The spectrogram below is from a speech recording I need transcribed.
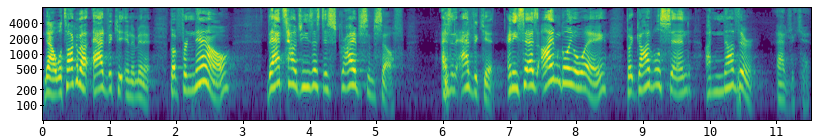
Now, we'll talk about advocate in a minute, but for now, that's how Jesus describes himself as an advocate. And he says, I'm going away, but God will send another advocate,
